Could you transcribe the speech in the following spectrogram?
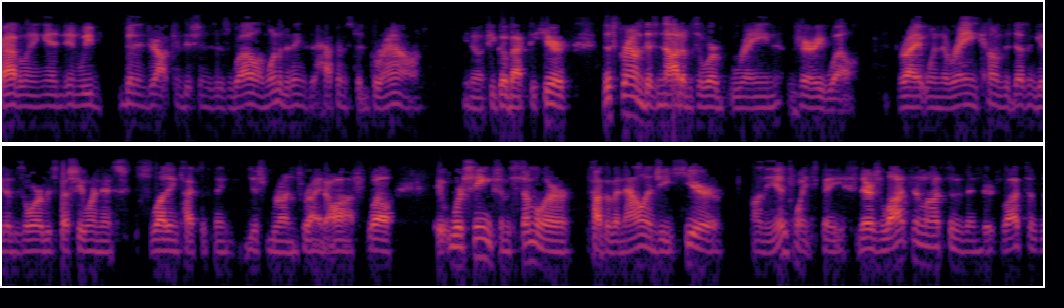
traveling, and, and we've been in drought conditions as well. And one of the things that happens to ground you know, if you go back to here, this ground does not absorb rain very well, right? When the rain comes, it doesn't get absorbed, especially when this flooding types of thing just runs right off. Well, it, we're seeing some similar type of analogy here on the endpoint space. There's lots and lots of vendors, lots of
